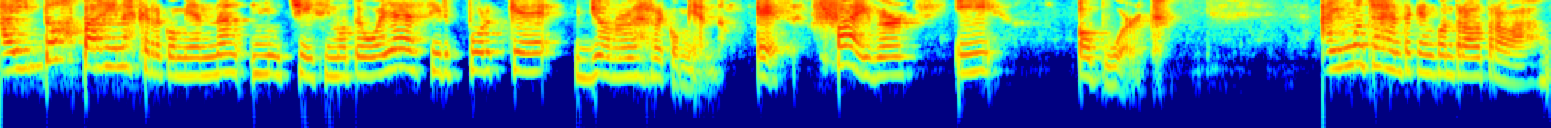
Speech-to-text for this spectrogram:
Hay dos páginas que recomiendan muchísimo. Te voy a decir por qué yo no les recomiendo. Es Fiverr y Upwork. Hay mucha gente que ha encontrado trabajo,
